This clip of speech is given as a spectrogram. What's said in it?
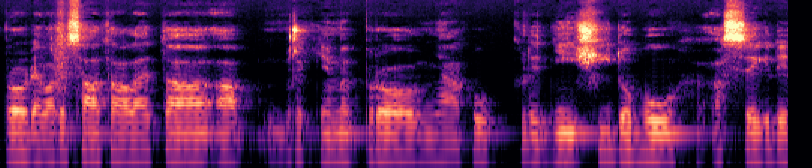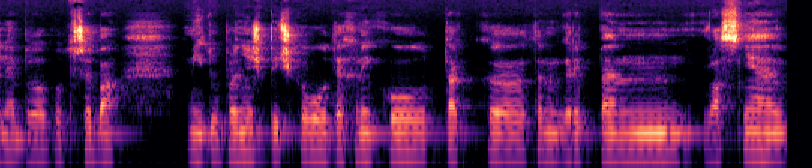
pro 90. léta a řekněme pro nějakou klidnější dobu, asi kdy nebylo potřeba mít úplně špičkovou techniku, tak eh, ten Gripen vlastně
